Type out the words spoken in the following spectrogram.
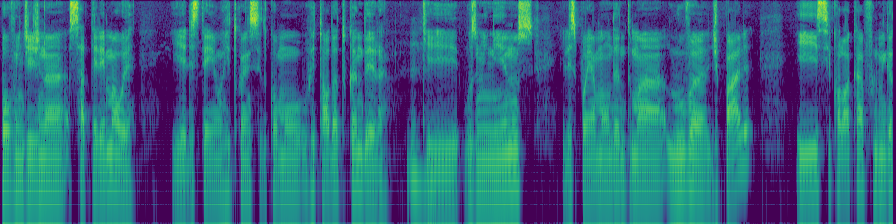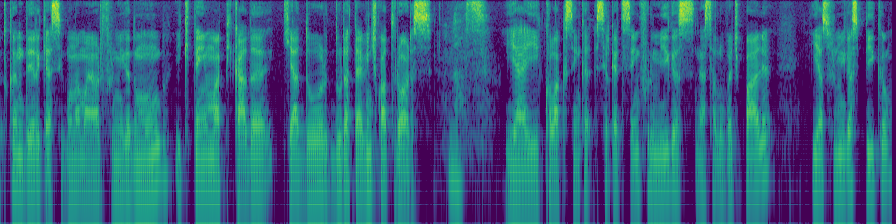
povo indígena Sateremauê. E eles têm um rito conhecido como o ritual da tucandeira, uhum. que os meninos eles põem a mão dentro de uma luva de palha e se coloca a formiga tucandeira, que é a segunda maior formiga do mundo e que tem uma picada que a dor dura até 24 horas. Nossa. E aí coloca cerca de 100 formigas nessa luva de palha e as formigas picam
